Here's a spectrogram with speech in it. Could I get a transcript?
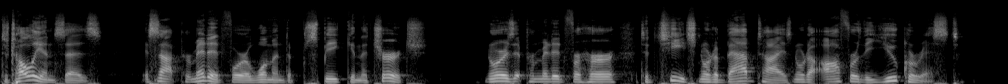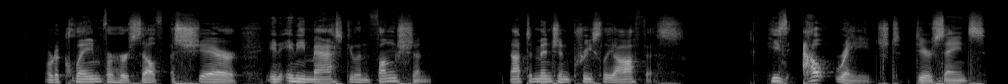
Tertullian says it's not permitted for a woman to speak in the church, nor is it permitted for her to teach, nor to baptize, nor to offer the Eucharist, nor to claim for herself a share in any masculine function, not to mention priestly office. He's outraged, dear saints,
